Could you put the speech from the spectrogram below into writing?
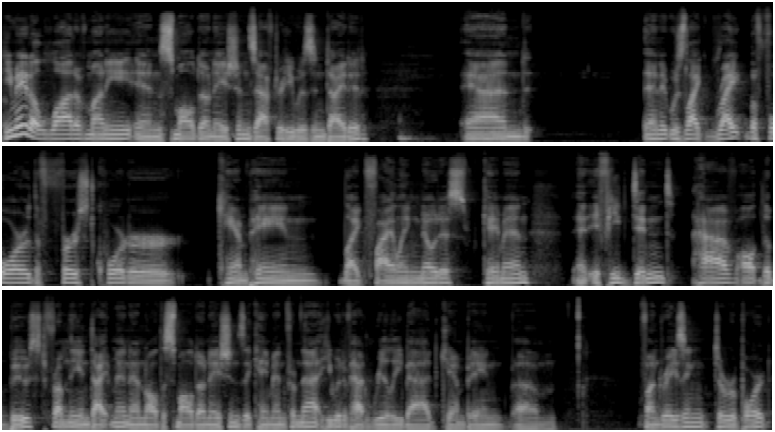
He made a lot of money in small donations after he was indicted. And and it was like right before the first quarter campaign like filing notice came in. And if he didn't have all the boost from the indictment and all the small donations that came in from that, he would have had really bad campaign um, fundraising to report.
